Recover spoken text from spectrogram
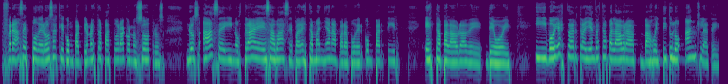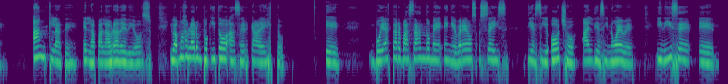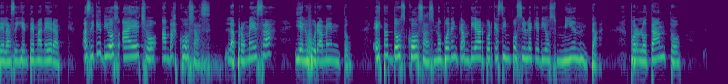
frases poderosas que compartió nuestra pastora con nosotros nos hace y nos trae esa base para esta mañana para poder compartir esta palabra de hoy. Y voy a estar trayendo esta palabra bajo el título Ánclate. Ánclate en la palabra de Dios. Y vamos a hablar un poquito acerca de esto. Eh, voy a estar basándome en Hebreos 6, 18 al 19. Y dice eh, de la siguiente manera, así que Dios ha hecho ambas cosas, la promesa y el juramento. Estas dos cosas no pueden cambiar porque es imposible que Dios mienta. Por lo tanto,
